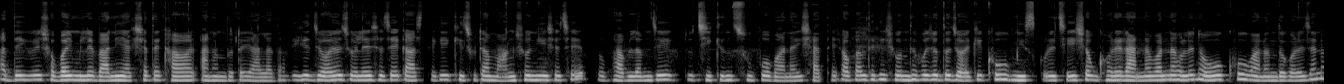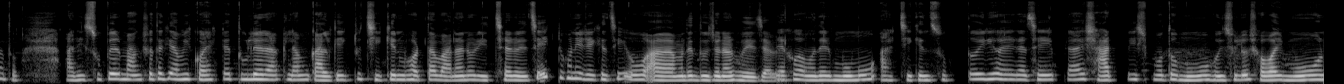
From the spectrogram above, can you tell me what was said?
আর দেখবে সবাই মিলে বানিয়ে একসাথে খাওয়ার আনন্দটাই আলাদা। এদিকে জয়ও চলে এসেছে, কাছ থেকে কিছুটা মাংস নিয়ে এসেছে। তো ভাবলাম যে একটু চিকেন স্যুপও বানাই সাথে। সকাল থেকে সন্ধে পর্যন্ত জয়কে খুব মিস করেছি। এইসব ঘরে রান্না বান্না হলে না ও খুব আনন্দ করে, জানো তো? আর এই স্যুপের মাংস থেকে আমি কয়েকটা তুলে রাখলাম। কালকে একটু চিকেন ভর্তা বানানোর ইচ্ছা রয়েছে। একটুখানি রেখেছি। ও আমাদের দুজনার হয়ে যাবে। দেখো আমাদের মোমো আর চিকেন স্যুপ তৈরি হয়ে গেছে। প্রায় ষাট পিস মতো মোমো হয়েছিল। সবাই মন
